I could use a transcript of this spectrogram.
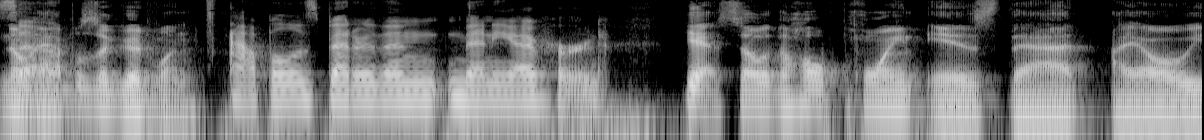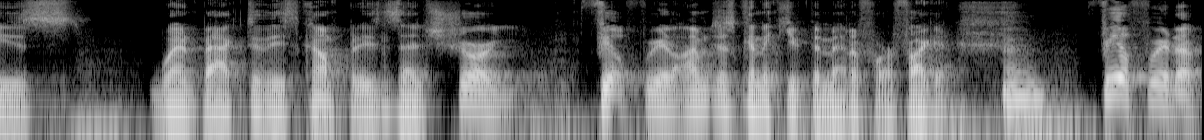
no, So, apple's a good one. Apple is better than many I've heard. Yeah, so the whole point is that I always went back to these companies and said, sure, feel free to, I'm just going to keep the metaphor, fuck it. Feel free to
